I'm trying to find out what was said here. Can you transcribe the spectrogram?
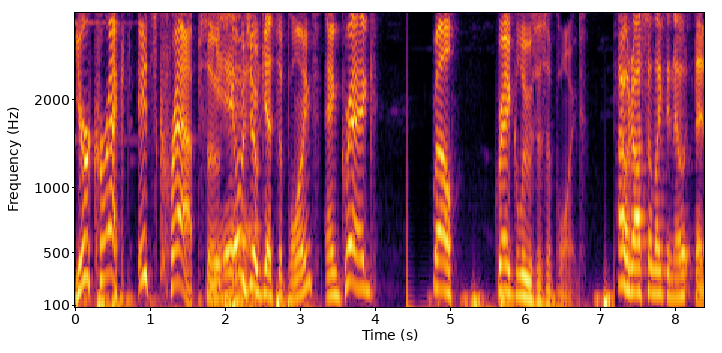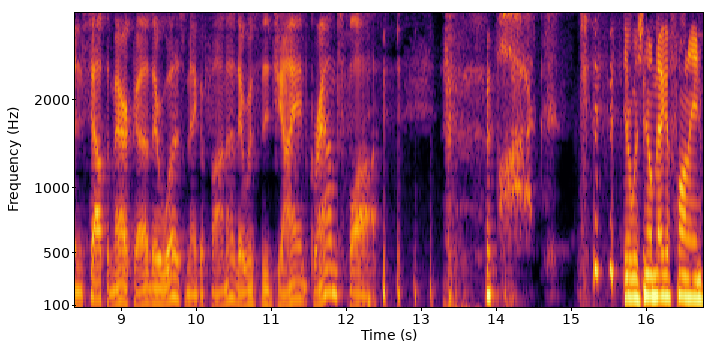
You're correct. It's crap. So Yeah. Skojo gets a point, and Greg, well, Greg loses a point. I would also like to note that in South America there was megafauna. There was the giant ground sloth. Fuck. there was no megafauna in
